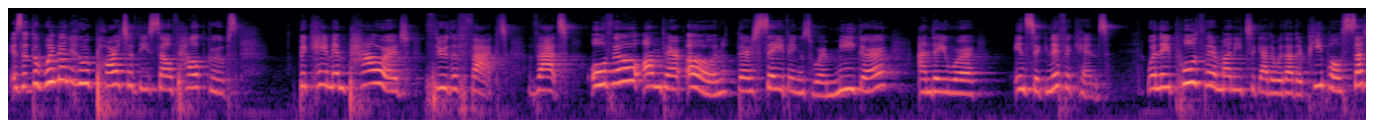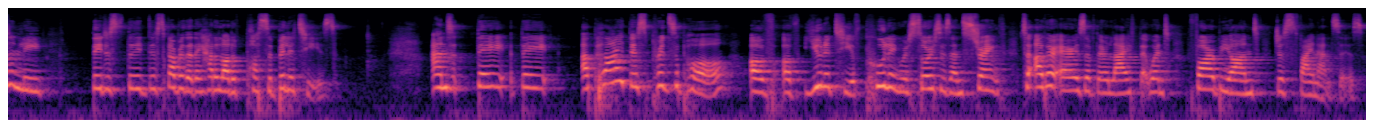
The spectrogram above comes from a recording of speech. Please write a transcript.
Is that the women who were part of these self help groups became empowered through the fact that although on their own their savings were meager and they were insignificant, when they pooled their money together with other people, suddenly they, dis- they discovered that they had a lot of possibilities. And they, they applied this principle of, of unity, of pooling resources and strength to other areas of their life that went far beyond just finances.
